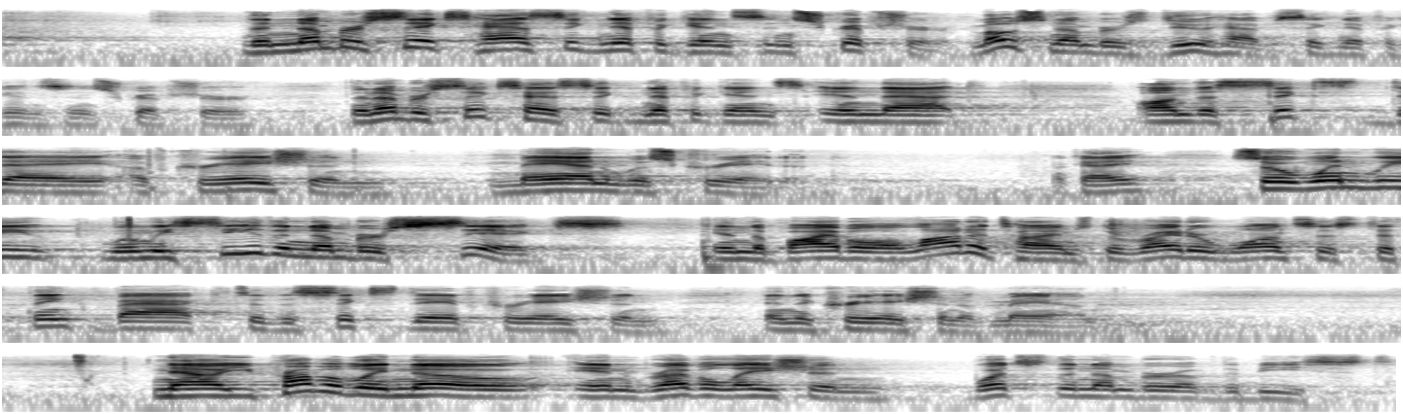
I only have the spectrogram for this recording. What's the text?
the number six has significance in Scripture. Most numbers do have significance in Scripture. The number six has significance in that on the sixth day of creation, man was created. Okay? So when we when we see the number six in the Bible, a lot of times the writer wants us to think back to the sixth day of creation and the creation of man. Now, you probably know in Revelation, what's the number of the beast?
